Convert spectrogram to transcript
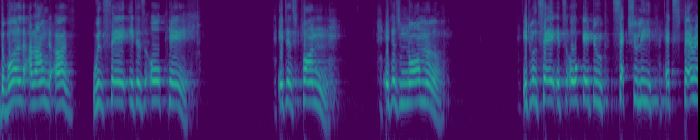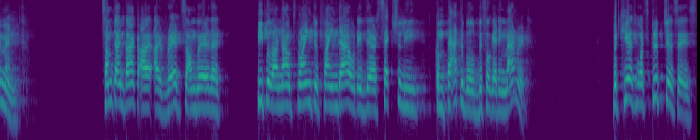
The world around us will say it is okay it is fun. It is normal. It will say it's okay to sexually experiment. Sometime back, I, I, read somewhere that people are now trying to find out if they are sexually compatible before getting married. But here's what scripture says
